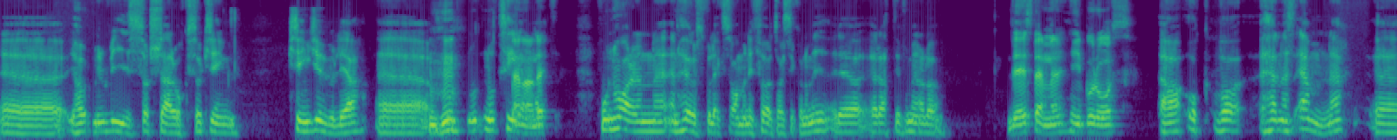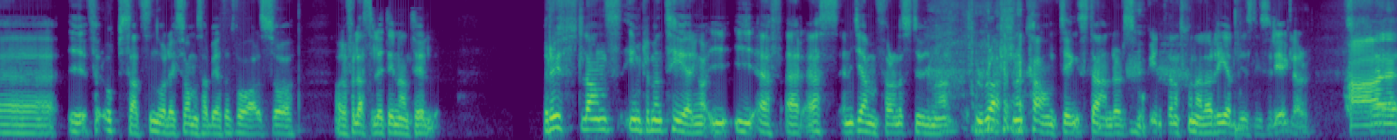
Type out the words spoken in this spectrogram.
Eh, jag har gjort min research där också kring, kring Julia. Eh, mm -hmm. att hon har en, en högskoleexamen i företagsekonomi. Är det rätt informerad då? Det stämmer, i Borås. Ja, och vad, hennes ämne eh, i, för uppsatsen, då, examensarbetet, var alltså, jag får läsa lite till Rysslands implementering av IFRS, en jämförande studie mellan Russian Accounting Standards och internationella redovisningsregler. Ah,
